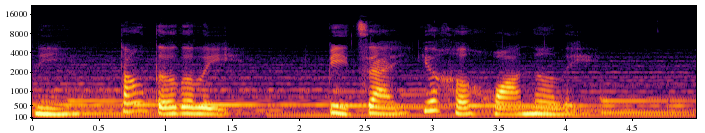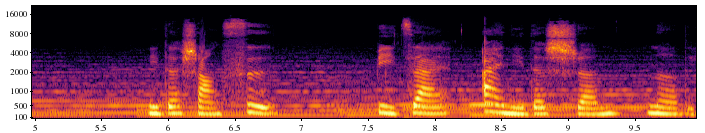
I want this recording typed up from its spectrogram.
你当得的理必在耶和华那里，你的赏赐必在爱你的神那里。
